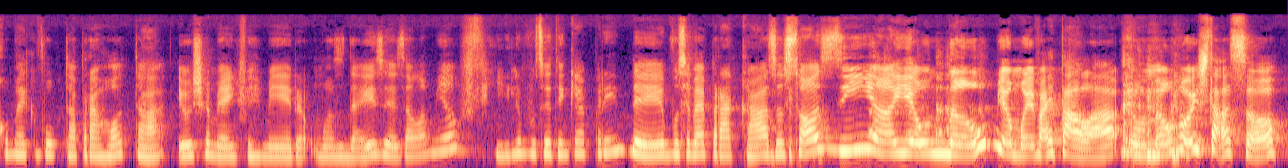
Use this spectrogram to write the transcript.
como é que eu vou botar para rotar? Eu chamei a enfermeira umas 10 vezes. Ela, minha filha, você tem que aprender. Você vai para casa sozinha. E eu, não, minha mãe vai estar tá lá. Eu não vou estar só.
